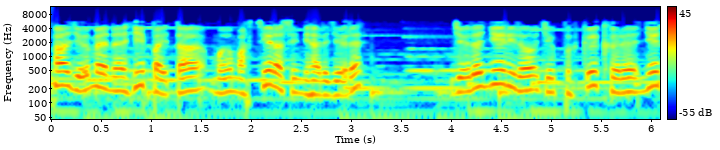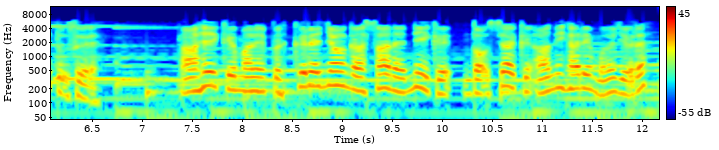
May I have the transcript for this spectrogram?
pa jumene hi paita me masira sini hari jure. Jure nyeri ro je pukku kere nye tu sure. Ahi ke mari pukure nyonga sane ni ke do ke ani hari mơ jure.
